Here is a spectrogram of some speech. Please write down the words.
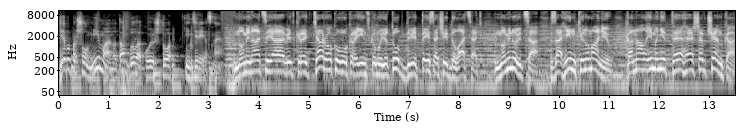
Я бы прошел мимо, но там было кое-что интересное. Номінація відкриття року в українському Ютуб 2020. Номінуються Загін кіноманів, канал імені ТГ Шевченка,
